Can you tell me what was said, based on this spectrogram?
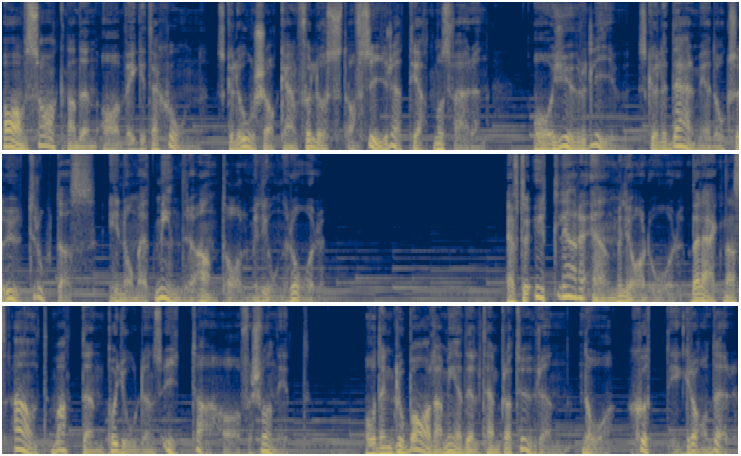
Avsaknaden av vegetation skulle orsaka en förlust av syre till atmosfären och djurliv skulle därmed också utrotas inom ett mindre antal miljoner år. Efter ytterligare en miljard år beräknas allt vatten på jordens yta ha försvunnit och den globala medeltemperaturen nå 70 grader.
